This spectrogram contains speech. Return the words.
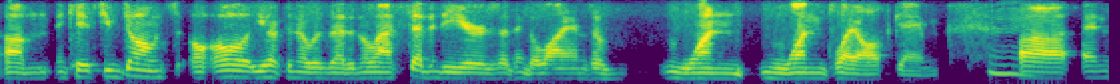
um, in case you don't, all you have to know is that in the last 70 years, I think the Lions have won one playoff game. Mm-hmm. Uh, and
